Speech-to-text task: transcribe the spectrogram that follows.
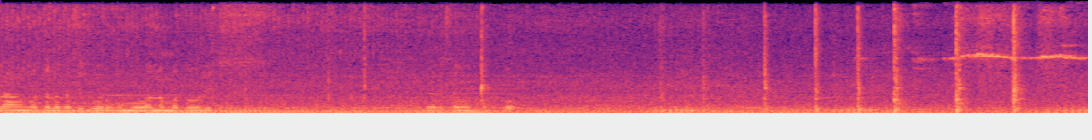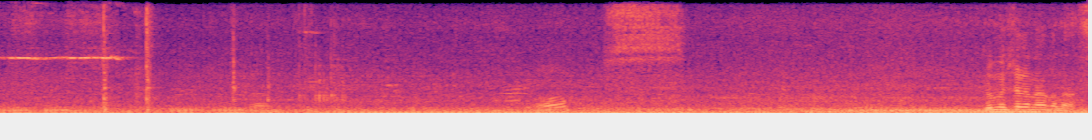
Kailangan ko talaga siguro kumuha ng matulis. Pero sa mga po. Oops. Ganun siya kinakalas.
